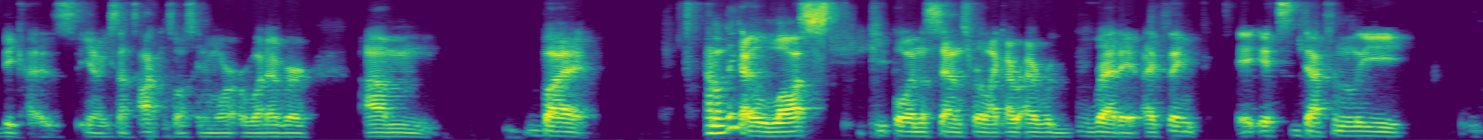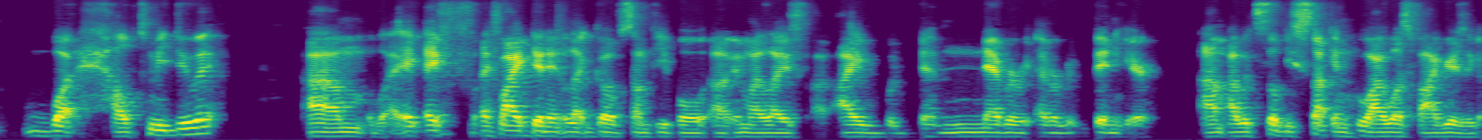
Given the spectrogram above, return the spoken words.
because you know he's not talking to us anymore or whatever um, but i don't think i lost people in a sense where like i, I regret it i think it's definitely what helped me do it um, if if I didn't let go of some people uh, in my life, I would have never ever been here. Um, I would still be stuck in who I was five years ago,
